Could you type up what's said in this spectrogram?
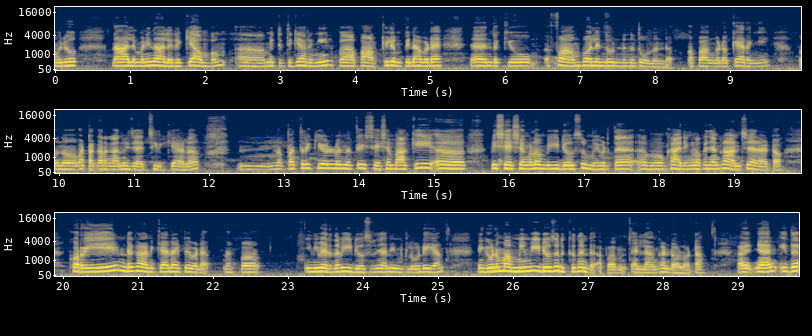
ഒരു നാല് മണി നാലരയ്ക്ക് ആകുമ്പം മുറ്റത്തേക്ക് ഇറങ്ങി അപ്പോൾ ആ പാർക്കിലും പിന്നെ അവിടെ എന്തൊക്കെയോ ഫാം പോലെ എന്തോ ഉണ്ടെന്ന് തോന്നുന്നുണ്ട്. അപ്പോൾ അങ്ങോട്ടൊക്കെ ഇറങ്ങി ഒന്ന് വട്ടക്കിറങ്ങാമെന്ന് വിചാരിച്ചിരിക്കുകയാണ്. അപ്പം അത്രയൊക്കെ ഉള്ളൂ ഇന്നത്തെ വിശേഷം. ബാക്കി വിശേഷങ്ങളും വീഡിയോസും ഇവിടുത്തെ കാര്യങ്ങളൊക്കെ ഞാൻ കാണിച്ചു തരാം കേട്ടോ. കുറേ ഉണ്ട് കാണിക്കാനായിട്ട് ഇവിടെ. അപ്പോൾ ഇനി വരുന്ന വീഡിയോസിൽ ഞാൻ ഇൻക്ലൂഡ് ചെയ്യാം. എനിക്ക് ഇവിടെ മമ്മിയും വീഡിയോസ് എടുക്കുന്നുണ്ട്. അപ്പം എല്ലാം കണ്ടോളൂ കേട്ടോ. ഞാൻ ഇത്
